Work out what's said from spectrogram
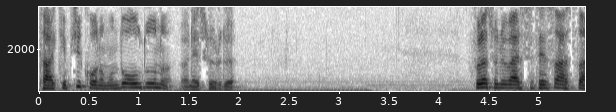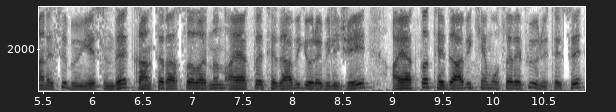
takipçi konumunda olduğunu öne sürdü. Fırat Üniversitesi Hastanesi bünyesinde kanser hastalarının ayakta tedavi görebileceği ayakta tedavi kemoterapi ünitesi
